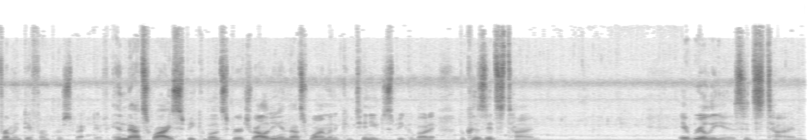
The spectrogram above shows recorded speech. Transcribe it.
from a different perspective. And that's why I speak about spirituality, and that's why I'm going to continue to speak about it because it's time. It really is. It's time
